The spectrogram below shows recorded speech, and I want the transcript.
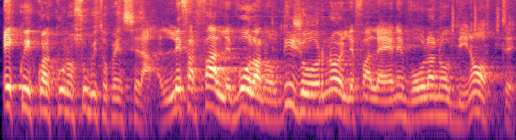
E qui qualcuno subito penserà, le farfalle volano di giorno e le falene volano di notte.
